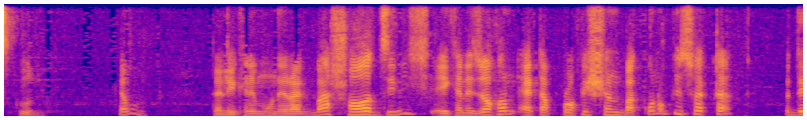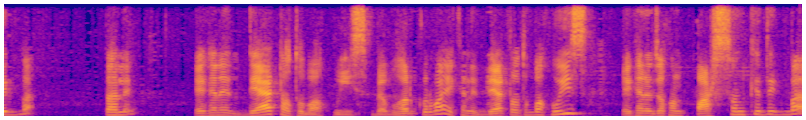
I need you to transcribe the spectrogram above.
স্কুল কেমন? তাহলে এখানে মনে রাখবা, সহজ জিনিস, এখানে যখন একটা প্রফেশন বা কোনো কিছু একটা দেখবা, তাহলে এখানে দ্যাট অথবা হুইস ব্যবহার করবা, এখানে দ্যাট অথবা হুইস এখানে যখন পার্সনকে দেখবা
